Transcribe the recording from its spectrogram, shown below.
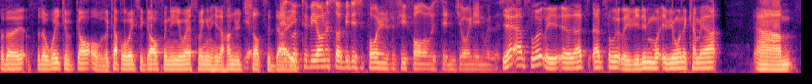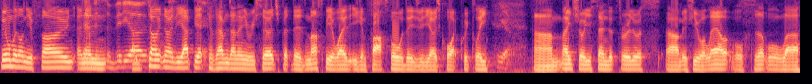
for the for the week of golf or the couple of weeks of golf in the US. We're going to hit hundred shots a day. And look, to be honest, I'd be disappointed if a few followers didn't join in with us. Yeah, absolutely. Uh, that's absolutely. If you didn't, if you want to come out, um, film it on your phone, and then. Send us some videos. I don't know the app yet because I haven't done any research, but there must be a way that you can fast forward these videos quite quickly. Yeah. Um, make sure you send it through to us. Um, if you allow it, we'll we'll uh,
